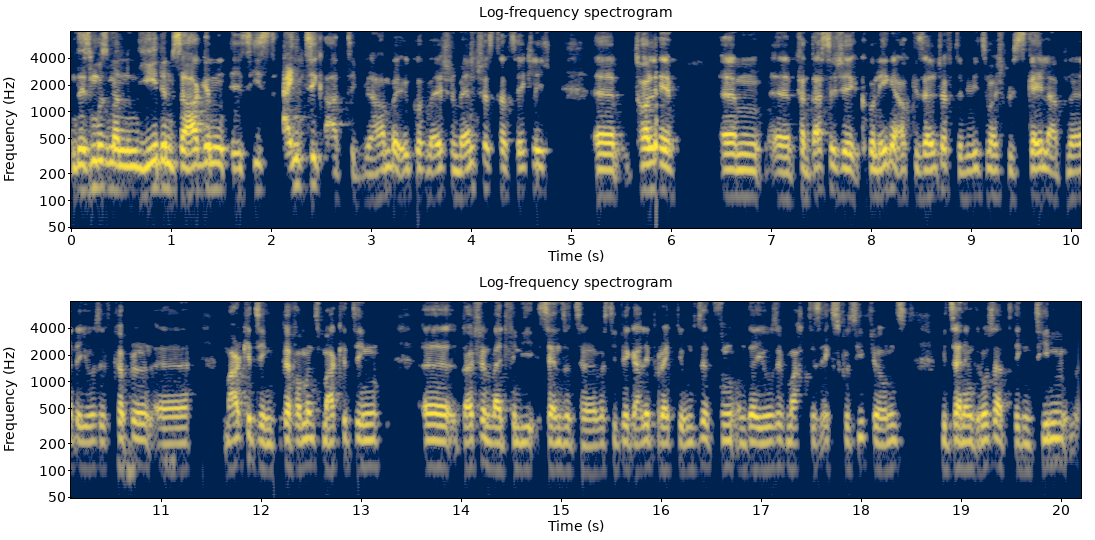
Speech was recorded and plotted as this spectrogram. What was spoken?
und das muss man jedem sagen, es ist einzigartig. Wir haben bei Ökovation Ventures tatsächlich äh, tolle ähm, äh, fantastische Kollegen, auch Gesellschafter, wie zum Beispiel Scale Up, ne, der Josef Köppel, äh, Marketing, Performance Marketing, äh, deutschlandweit finde ich sensationell, was die für geile Projekte umsetzen. Und der Josef macht das exklusiv für uns mit seinem großartigen Team,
